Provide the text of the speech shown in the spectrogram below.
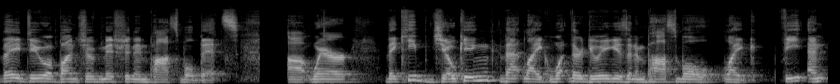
They do a bunch of Mission Impossible bits uh, where they keep joking that like what they're doing is an impossible like feat, and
